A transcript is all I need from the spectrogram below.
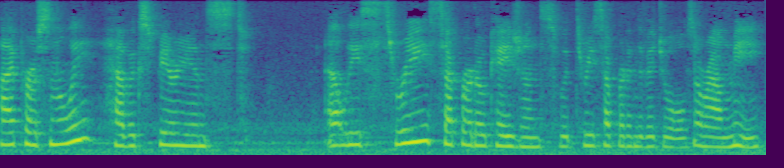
I personally have experienced at least three separate occasions with three separate individuals around me,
